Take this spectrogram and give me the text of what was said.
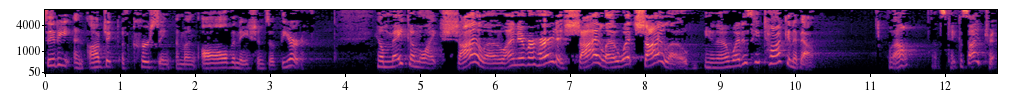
city an object of cursing among all the nations of the earth. He'll make them like Shiloh. I never heard of Shiloh. What's Shiloh? You know, what is he talking about? Well, let's take a side trip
